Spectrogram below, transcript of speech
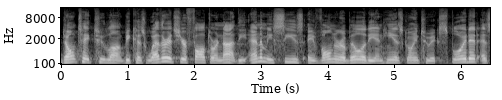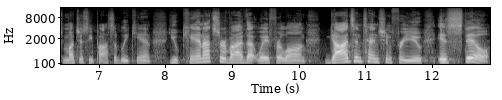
Don't take too long because whether it's your fault or not, the enemy sees a vulnerability and he is going to exploit it as much as he possibly can. You cannot survive that way for long. God's intention for you is still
